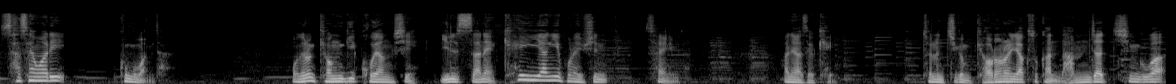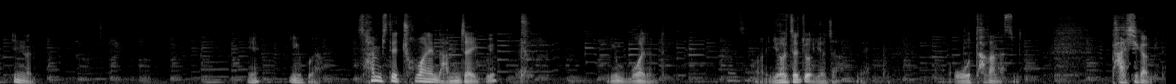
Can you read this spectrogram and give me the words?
사생활이 궁금합니다. 오늘은 경기 고양시 일산의 K양이 보내주신 사연입니다. 안녕하세요, K. 저는 지금 결혼을 약속한 남자친구가 있는 예? 이게 뭐야? 30대 초반의 남자이고요. 이건 뭐가 잘못돼? 여자. 어, 여자죠, 여자. 네. 오타가 났습니다. 다시 갑니다.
